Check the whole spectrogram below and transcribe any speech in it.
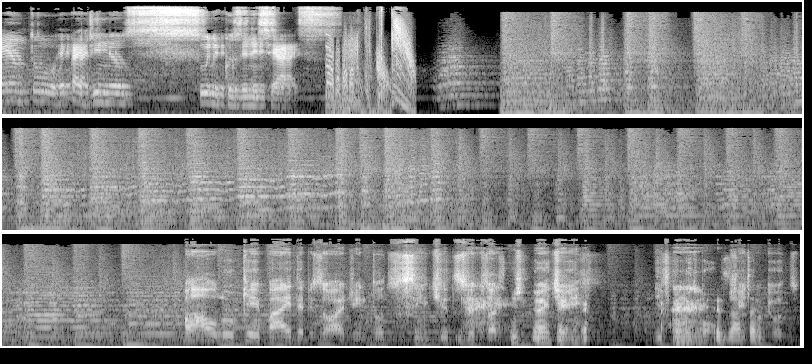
Momento, recadinhos únicos iniciais. Paulo, que baita episódio em todos os sentidos, episódio gigante, hein? E ficou muito bom. Exatamente.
